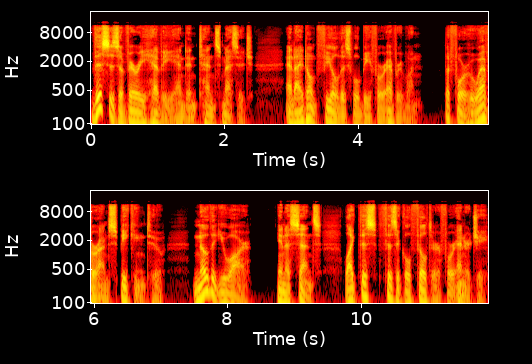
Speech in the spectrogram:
This is a very heavy and intense message, and I don't feel this will be for everyone, but for whoever I'm speaking to, know that you are, in a sense, like this physical filter for energy.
